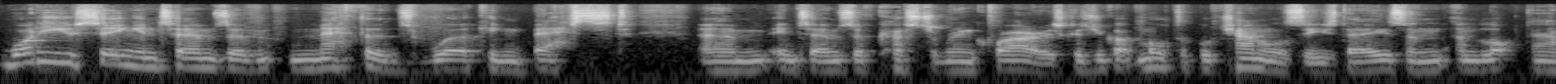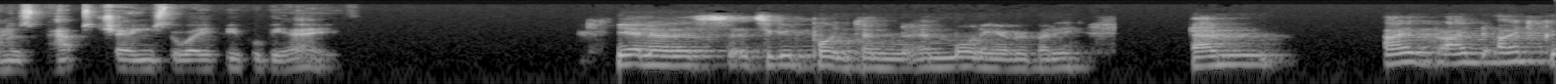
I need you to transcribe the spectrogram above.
what are you seeing in terms of methods working best um, in terms of customer inquiries? Because you've got multiple channels these days, and, and lockdown has perhaps changed the way people behave. Yeah, no, that's that's a good point, and, and morning everybody. Um, I, I'd, I'd,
